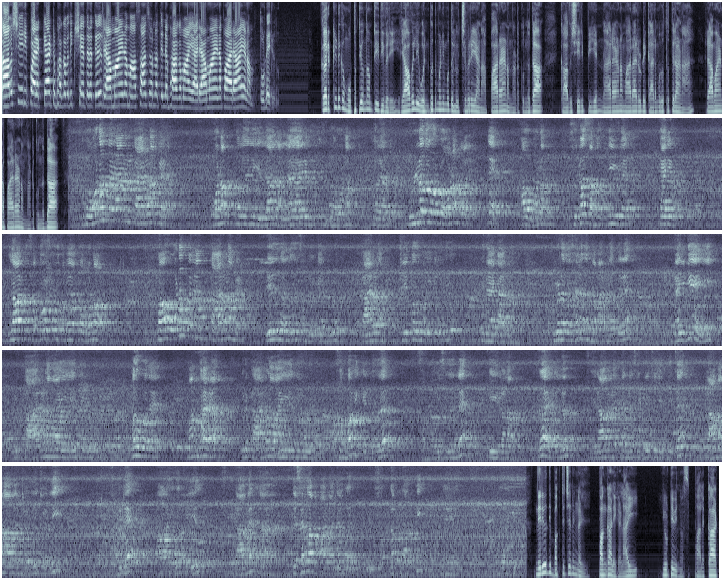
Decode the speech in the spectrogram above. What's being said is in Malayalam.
കാവശ്ശേരി പരക്കാട്ട് ഭഗവതി ക്ഷേത്രത്തിൽ രാമായണ മാസാചരണത്തിന്റെ ഭാഗമായ രാമായണ പാരായണം തുടരുന്നു. കർക്കിടക മുപ്പത്തിയൊന്നാം തീയതി വരെ രാവിലെ ഒൻപത് മണി മുതൽ ഉച്ചവരെയാണ് പാരായണം നടക്കുന്നത്. കാവശ്ശേരി പി എൻ നാരായണ മാരാരുടെ കാർമ്മകത്വത്തിലാണ് രാമായണ പാരായണം നടക്കുന്നത്. ഓണം വരാനൊരു കാരണം വേണം. ഓണം എന്നുള്ളതിന് എല്ലാ നല്ല കാര്യങ്ങൾക്കും ഓണം ഉള്ളത് കൊണ്ട് ഓണം പോലെ അല്ലേ? ആ ഓണം സുഖസമൃദ്ധിയുടെ കാര്യമാണ്. എല്ലാവർക്കും സന്തോഷമുള്ള സമയമൊക്കെ ഓണമാണ് അപ്പോൾ ആ ഓണം വരാൻ കാരണം വേണം. ഏത് നല്ലത് സംഭവിക്കാനൊരു കാരണം. ചീത്ത സംഭവിക്കുന്നത് ഇതേ കാരണം. ഇവിടെ ദശരഥന്റെ മരണത്തിന് കൈകേയി ഒരു കാരണമായി എന്നേ ഉള്ളൂ അതുപോലെ മന്ധര ഒരു കാരണമായി എന്നേ ഉള്ളൂ സംഭവിക്കേണ്ടത് സംഭവിച്ചു തന്നെ തീരണം. ഏതായാലും ശ്രീരാമനെ തന്നെ ശ്രദ്ധിച്ച് ചിന്തിച്ച് രാമനാമം ശ്രീരാമൻ ആ, ദശരഥ മഹാരാജാവ് സ്വപ്നപ്രാപ്തി നിരവധി ഭക്തജനങ്ങൾ പങ്കാളികളായി. U T V news Palakkad.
